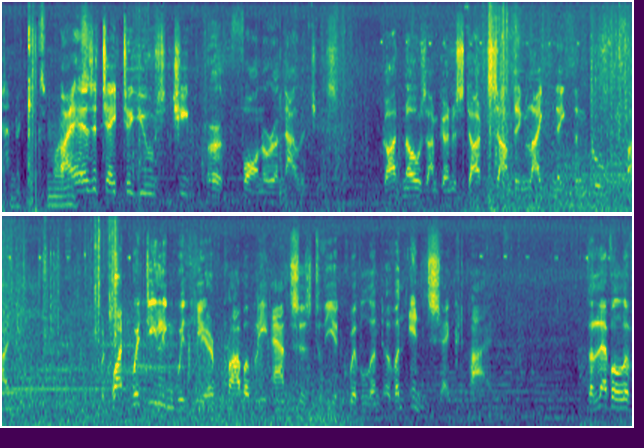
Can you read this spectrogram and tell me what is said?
Time to kick some more I ass. hesitate to use cheap Earth fauna analogies. God knows I'm going to start sounding like Nathan Gould if I do. But what we're dealing with here probably answers to the equivalent of an insect hive. The level of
